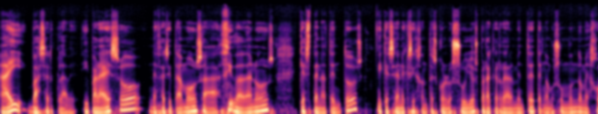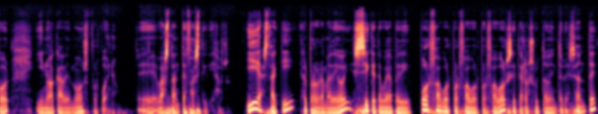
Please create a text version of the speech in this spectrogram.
ahí va a ser clave. Y para eso necesitamos a ciudadanos que estén atentos y que sean exigentes con los suyos para que realmente tengamos un mundo mejor y no acabemos, pues bueno, eh, bastante fastidiados. Y hasta aquí el programa de hoy. Sí que te voy a pedir, por favor, por favor, por favor, si te ha resultado interesante,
